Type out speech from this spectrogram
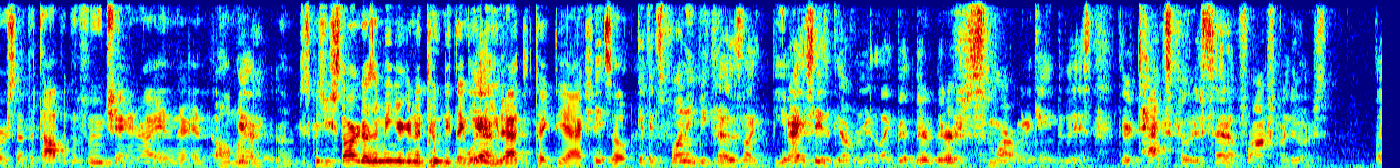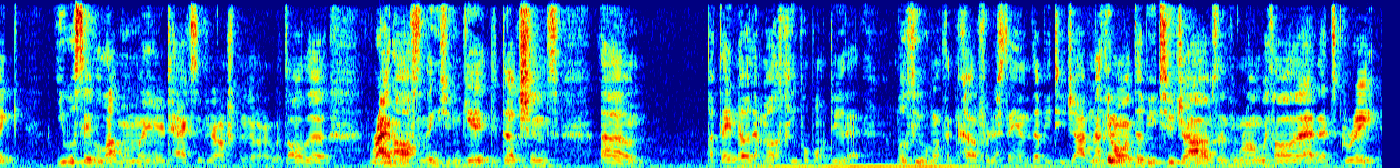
person at the top of the food chain right and they're and oh my Yeah. oh, just because you start doesn't mean you're going to do anything with Yeah. it you have to take the action It- so it- it's funny because like the United States government, like they're, they're smart when it came to this. Their tax code is set up for entrepreneurs. Like you will save a lot more money on your tax if you're an entrepreneur with all the write-offs and things you can get, deductions. Um, but they know that most people won't do that. Most people want the comfort of staying in a W two job. Nothing wrong with W two jobs. Nothing wrong with all that. That's great.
